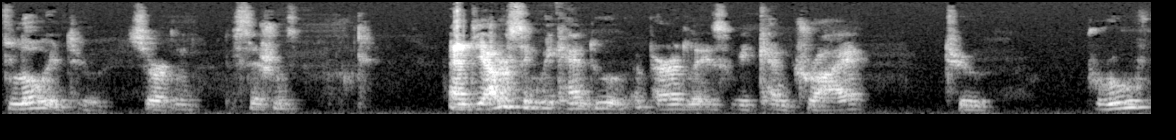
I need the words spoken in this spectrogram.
flow into certain decisions. And the other thing we can do, apparently, is we can try to prove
